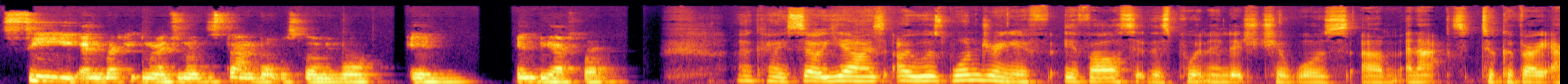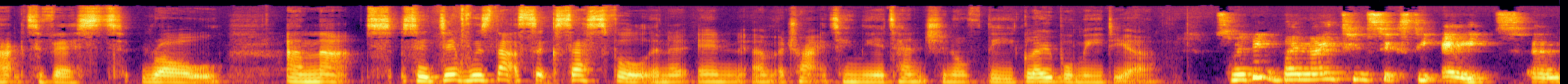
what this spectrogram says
see and recognize and understand what was going on in in Biafra. Okay, so yeah, I, was wondering if if art at this point in literature was um, an act took a very activist role, and that so did was that successful in in um, attracting the attention of the global media? So I think by 1968, um,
